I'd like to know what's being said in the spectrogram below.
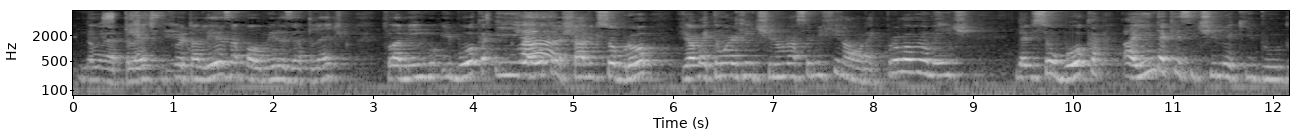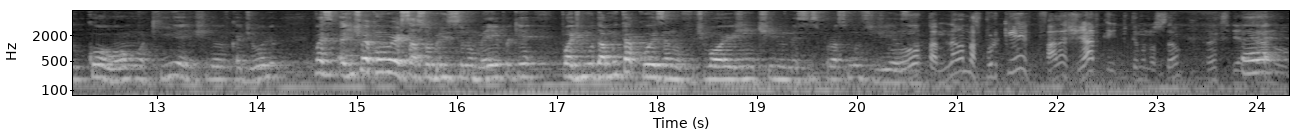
Então, não, é Atlético, Fortaleza, Palmeiras e Atlético, Flamengo e Boca. E a outra chave que sobrou já vai ter um argentino na semifinal, né? Que provavelmente deve ser o Boca, ainda que esse time aqui do, do Colombo aqui, a gente deve ficar de olho. Mas a gente vai conversar sobre isso no meio, porque pode mudar muita coisa no futebol argentino nesses próximos dias. Opa, não, mas por quê? Fala já, porque a gente tem uma noção antes de é, no.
